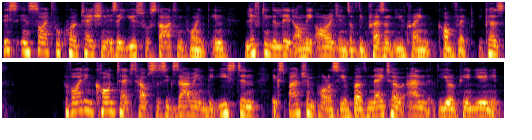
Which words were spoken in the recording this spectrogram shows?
This insightful quotation is a useful starting point in lifting the lid on the origins of the present Ukraine conflict because providing context helps us examine the Eastern expansion policy of both NATO and the European Union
